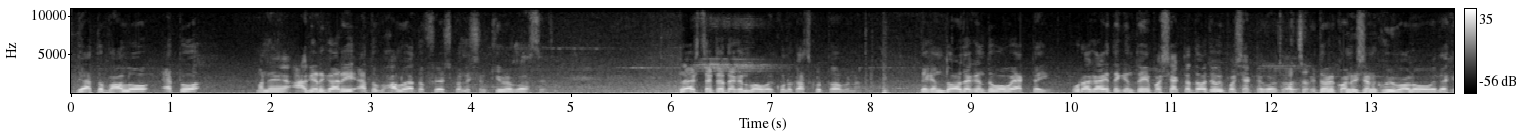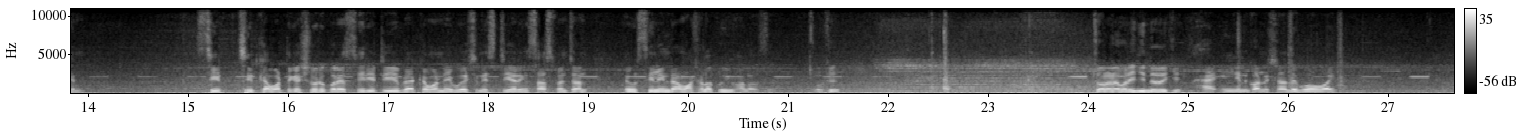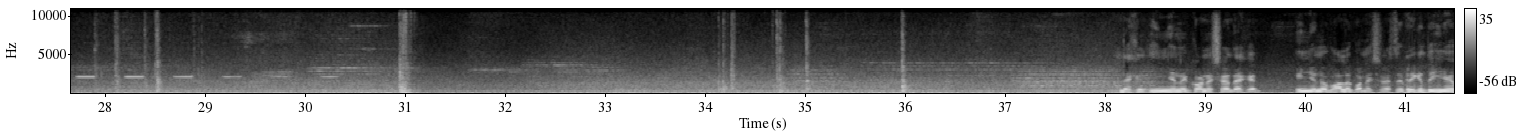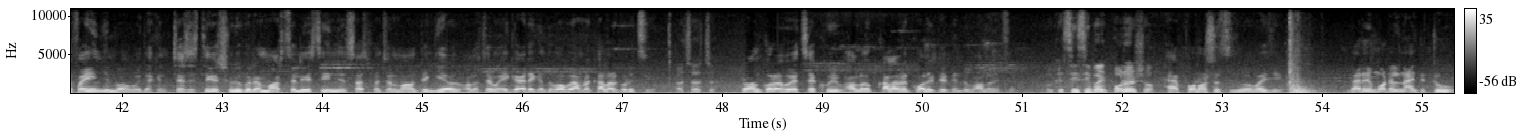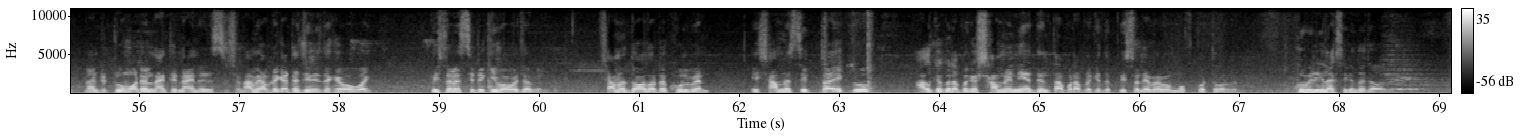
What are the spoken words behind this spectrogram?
যে এত ভালো এত মানে আগের গাড়ি এত ভালো এত ফ্রেশ কন্ডিশন কীভাবে আছে? রাইট সাইডটা দেখেন বাবা কোনো কাজ করতে হবে না। দেখেন দরজা কিন্তু বাবা একটাই। পুরো গাড়িতে কিন্তু এই পাশে একটা দরজা ওই পাশে একটা দরজা। আচ্ছা। ভিতরের কন্ডিশন খুবই ভালো বাবা দেখেন। সিট সিট কাভার থেকে শুরু করে CD TV back cover navigation steering suspension এবং সিলিংটাও মশলা খুবই ভালো আছে। ওকে। চলেন আবার ইঞ্জিনটা দেখি। হ্যাঁ ইঞ্জিন কন্ডিশনও দেখব ভাই। দেখেন ইঞ্জিনের কন্ডিশন দেখেন ইঞ্জিনও ভালো কন্ডিশন আছে। এটা কিন্তু ইএফআই ইঞ্জিন বাবু দেখেন। চ্যাসিস থেকে শুরু করে Marcel AC engine suspension mounting gear ভালো আছে। এবং এই গাড়িটা কিন্তু বাবু আমরা কালার করেছি। আচ্ছা আচ্ছা। রং করা হয়েছে খুবই ভালো কালারের কোয়ালিটিও কিন্তু ভালো হয়েছে। ওকে সিসি ভাই পনেরোশো? হ্যাঁ পনেরোশো সিসি বাবাই জি। গাড়ির model ninety two ninety two model ninety nine registration আমি আপনাকে একটা জিনিস দেখে বাবাই পিছনের সিটে কীভাবে যাবেন? সামনের দরজাটা খুলবেন এই সামনের সিটটা একটু হালকা করে আপনাকে সামনে নিয়ে দেন তারপর আপনি কিন্তু পিছনে এভাবে মুভ করতে পারবেন। খুবই রিল্যাক্সে কিন্তু যাওয়া যায়।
